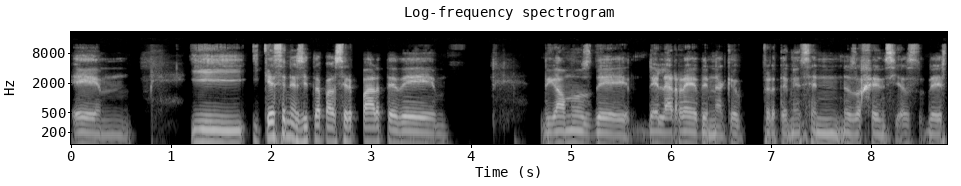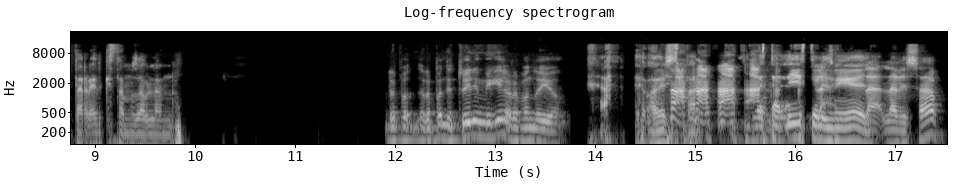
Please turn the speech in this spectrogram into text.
Em, y, ¿Y qué se necesita para ser parte de, digamos, de, de la red en la que pertenecen las agencias, de esta red que estamos hablando? ¿Responde tú, Luis Miguel, o respondo yo? A ver si está, listo, Luis Miguel. La, la de SAP,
